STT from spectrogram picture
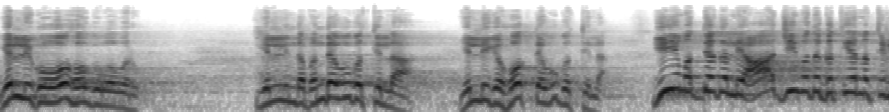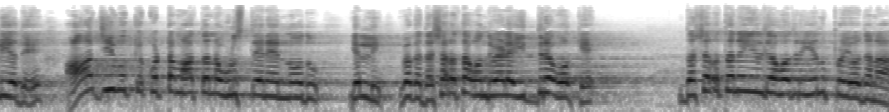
ಎಲ್ಲಿಗೋ ಹೋಗುವವರು. ಎಲ್ಲಿಂದ ಬಂದೆವೂ ಗೊತ್ತಿಲ್ಲ, ಎಲ್ಲಿಗೆ ಹೋಗ್ತೇವೂ ಗೊತ್ತಿಲ್ಲ. ಈ ಮಧ್ಯದಲ್ಲಿ ಆ ಜೀವದ ಗತಿಯನ್ನು ತಿಳಿಯದೆ ಆ ಜೀವಕ್ಕೆ ಕೊಟ್ಟ ಮಾತನ್ನು ಉಳಿಸ್ತೇನೆ ಅನ್ನೋದು ಎಲ್ಲಿ? ಇವಾಗ ದಶರಥ ಒಂದು ವೇಳೆ ಇದ್ದರೆ ಓಕೆ. ದಶರಥನೇ ಇಲ್ಲದೆ ಹೋದರೆ ಏನು ಪ್ರಯೋಜನ?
